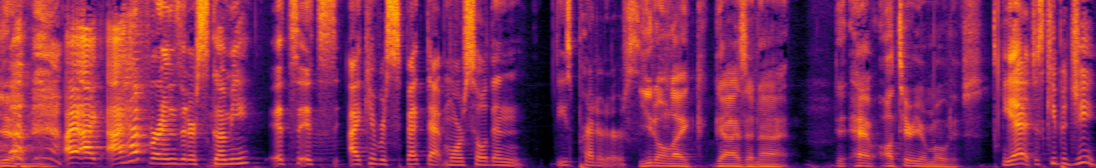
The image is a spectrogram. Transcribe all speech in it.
Yeah. I, I I have friends that are scummy. It's it's I can respect that more so than these predators. you don't like guys that not that have ulterior motives. Yeah, just keep it G.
